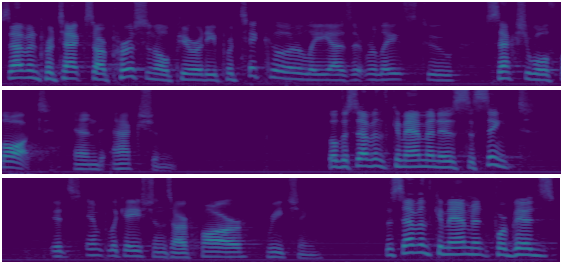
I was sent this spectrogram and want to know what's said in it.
Seven protects our personal purity, particularly as it relates to sexual thought and action. Though the seventh commandment is succinct, its implications are far reaching. The seventh commandment forbids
